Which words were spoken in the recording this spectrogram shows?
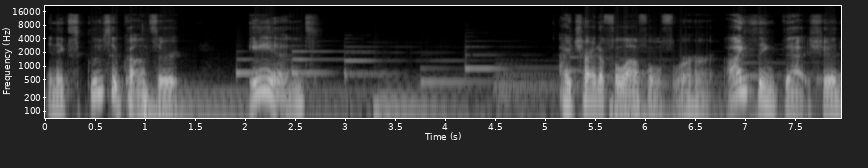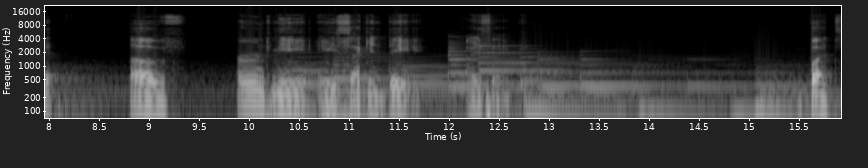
an exclusive concert and I tried a falafel for her. I think that should have earned me a second date, I think. But,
